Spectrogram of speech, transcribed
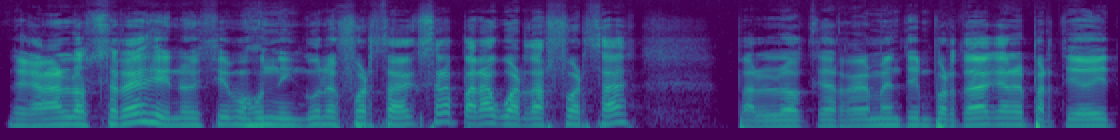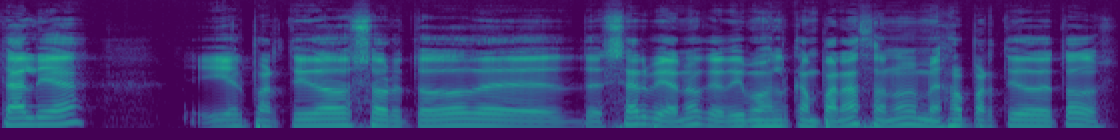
de, ganar los tres y no hicimos ningún esfuerzo extra para guardar fuerzas para lo que realmente importaba, que era el partido de Italia y el partido sobre todo de, de Serbia, ¿no? que dimos el campanazo, ¿no? el mejor partido de todos.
